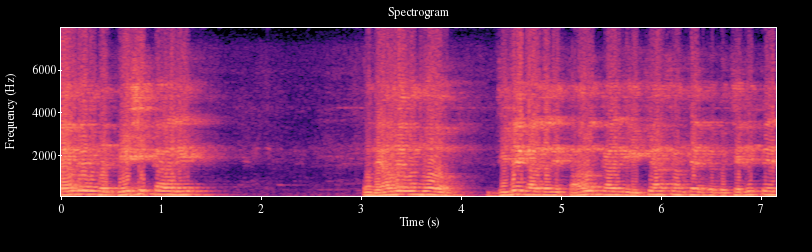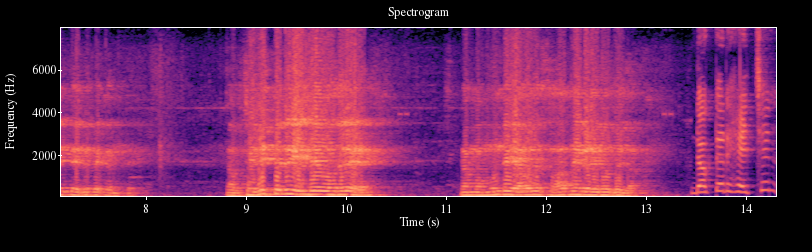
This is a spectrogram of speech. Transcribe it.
ಯಾವುದೇ ಒಂದು ದೇಶಕ್ಕಾಗಲಿ, ಒಂದು ಯಾವುದೇ ಒಂದು ಜಿಲ್ಲೆಗಾಗಲಿ, ತಾಲೂಕಾಗಲಿ, ಇತಿಹಾಸ ಅಂತ ಇರಬೇಕು ಚರಿತ್ರೆ ಅಂತ ಇರಬೇಕಂತೆ. ನಾವು ಚರಿತ್ರೆ ಇಲ್ಲದೆ ಹೋದ್ರೆ ನಮ್ಮ ಮುಂದೆ ಯಾವುದೇ ಸಾಧನೆಗಳಿರೋದಿಲ್ಲ ಡಾಕ್ಟರ್ ಹೆಚ್ ಎನ್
